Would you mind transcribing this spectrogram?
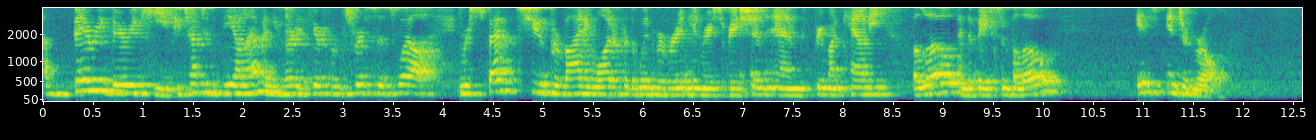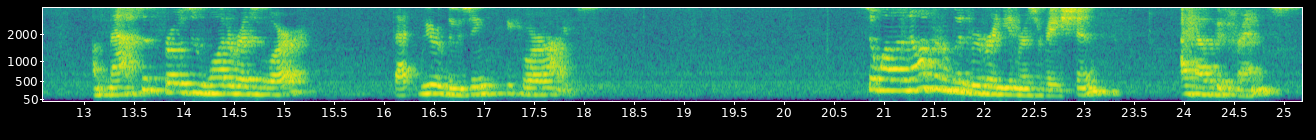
a very, very key. If you talk to the BLM, and you heard it here from Tarissa as well, in respect to providing water for the Wind River Indian Reservation and Fremont County below and the basin below, it's integral. A massive frozen water reservoir that we are losing before our eyes. So while I'm not from the Wind River Indian Reservation, I have good friends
